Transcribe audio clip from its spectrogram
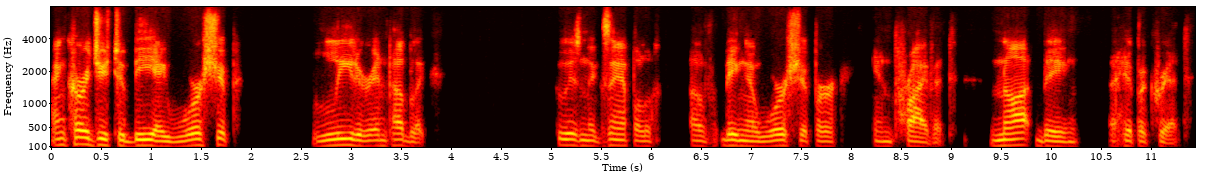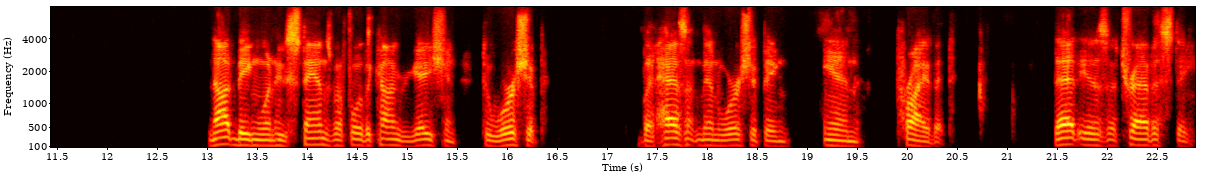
I encourage you to be a worship leader in public who is an example of being a worshiper in private, not being a hypocrite, not being one who stands before the congregation to worship, but hasn't been worshiping in private. That is a travesty.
